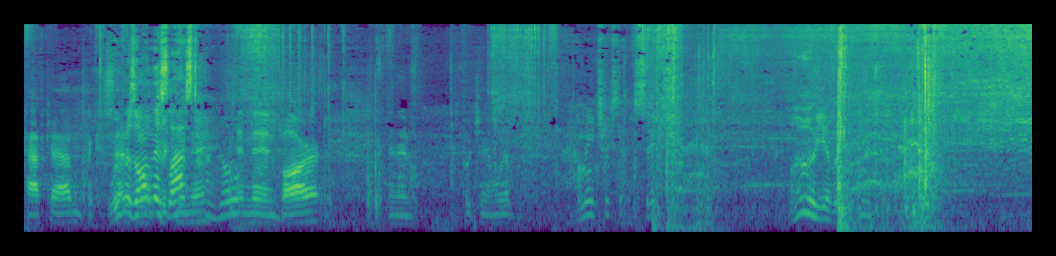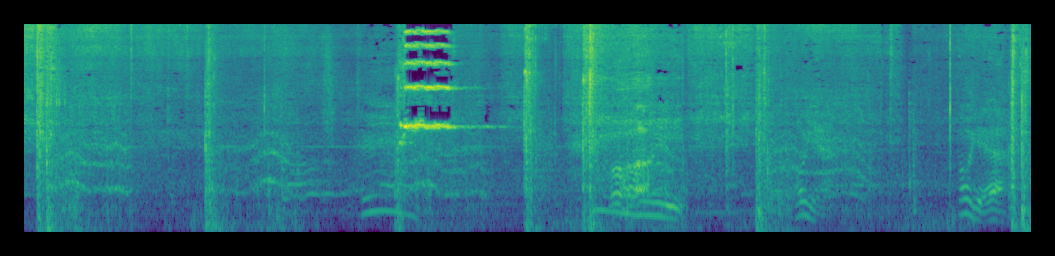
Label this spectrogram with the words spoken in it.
half cab. we was on this last there, time, no? And then bar, and then foot jam whip. How many tricks? did I have? Six. Oh, you have a. Oh yeah. Oh yeah.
